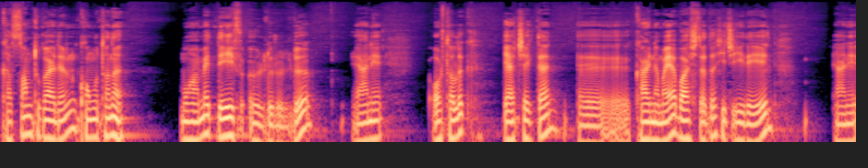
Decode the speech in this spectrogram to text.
Kassam Tugayları'nın komutanı Muhammed Deyif öldürüldü. Yani ortalık gerçekten e, kaynamaya başladı. Hiç iyi değil. Yani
